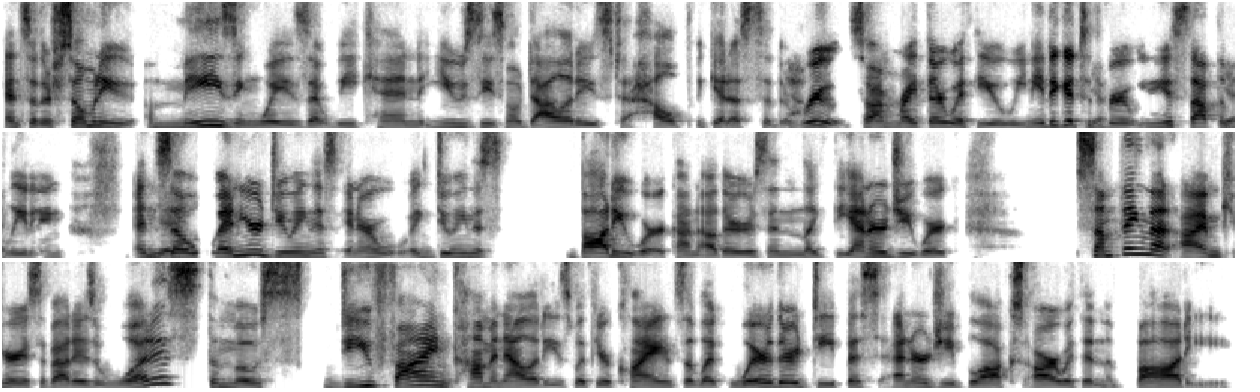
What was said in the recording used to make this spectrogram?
And so there's so many amazing ways that we can use these modalities to help get us to the yeah. root. So I'm right there with you. We need to get to yeah. the root. We need to stop the yeah. bleeding. And so when you're doing this inner, like doing this body work on others and like the energy work something that i'm curious about is what is the most do you find commonalities with your clients of like where their deepest energy blocks are within the body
